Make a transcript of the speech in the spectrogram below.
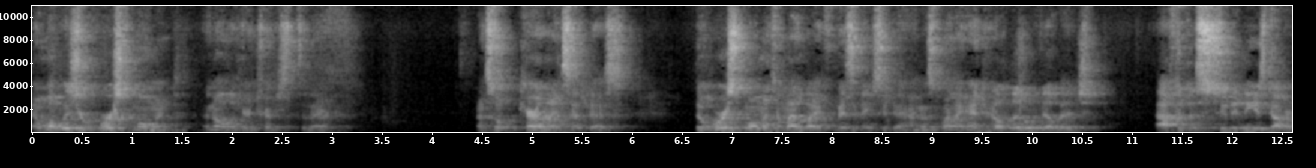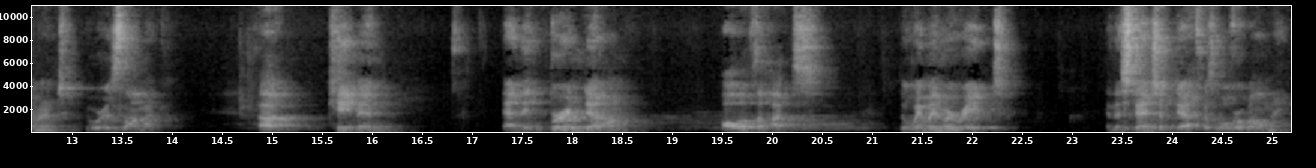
And what was your worst moment in all of your trips to there? And so Caroline said this The worst moment of my life visiting Sudan was when I entered a little village after the Sudanese government, who were Islamic, uh, came in and they burned down all of the huts. The women were raped, and the stench of death was overwhelming.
